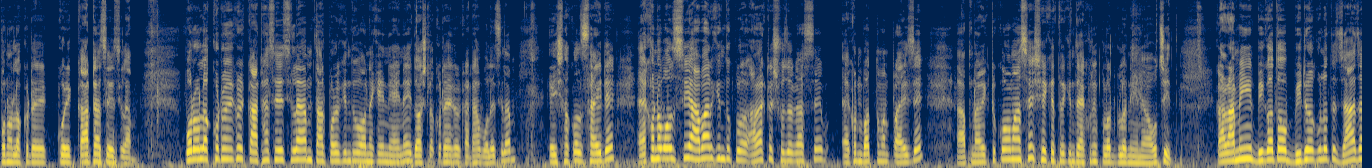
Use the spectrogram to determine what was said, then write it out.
পনেরো লক্ষ টাকা করে কাঠা চেয়েছিলাম। পনেরো লক্ষ টাকা করে কাঠা চেয়েছিলাম তারপরে কিন্তু অনেকেই নেয় নেই, দশ লক্ষ টাকা করে কাঠা বলেছিলাম এই সকল সাইডে এখনও বলছি, আবার কিন্তু আর একটা সুযোগ আসছে এখন বর্তমান প্রাইসে আপনার একটু কম আছে, সেক্ষেত্রে কিন্তু এখনই প্লটগুলো নিয়ে নেওয়া উচিত। কারণ আমি বিগত ভিডিওগুলোতে যা যা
